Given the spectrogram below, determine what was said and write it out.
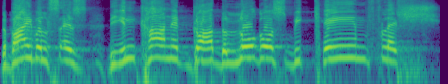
The Bible says the incarnate God, the Logos, became flesh.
